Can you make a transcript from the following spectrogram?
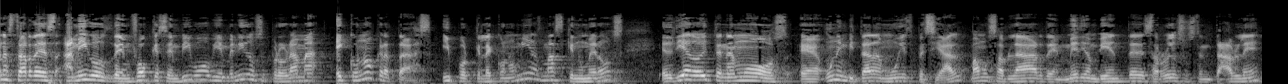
Buenas tardes amigos de Enfoques en Vivo, bienvenidos a su programa Econócratas. Y porque la economía es más que números, el día de hoy tenemos eh, una invitada muy especial. Vamos a hablar de medio ambiente, desarrollo sustentable,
